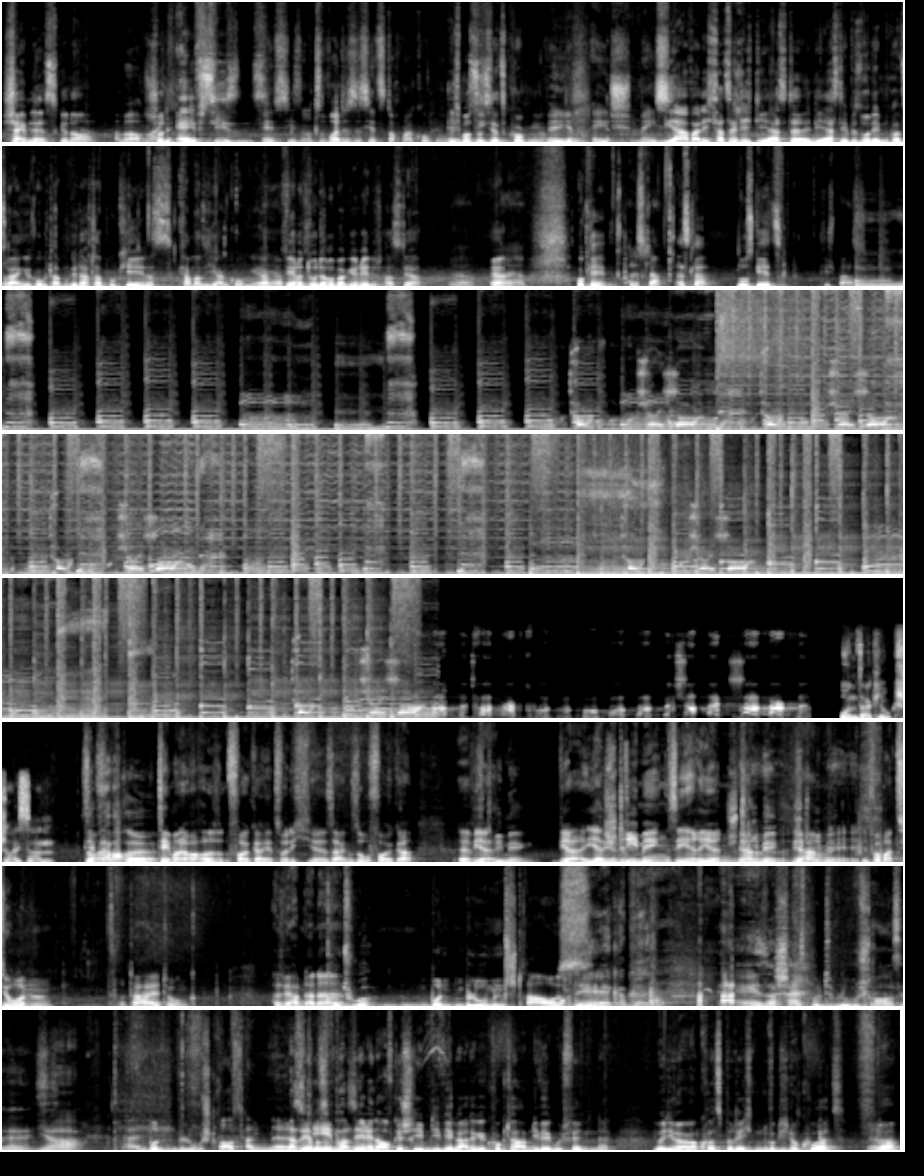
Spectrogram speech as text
Shameless, genau. aber auch mal Schon elf Seasons. Elf Season. Und du wolltest es jetzt doch mal gucken. Ich muss es jetzt gucken. William H. Macy. Ja, weil ich tatsächlich die erste, in die erste Episode eben kurz reingeguckt habe und gedacht habe, okay, das kann man sich angucken, ja. Ja, ja, Während du darüber geredet hast, ja. Ja, Ja. Naja. Okay, Alles klar. alles klar. Los geht's. Viel Spaß. Unter Klugscheißern. Thema der Woche. Thema der Woche, Volker. Jetzt würde ich äh, sagen, so, Volker. Äh, wir, Streaming. wir, ja, Serien. Streaming, Serien. Streaming, Wir, wir haben Streaming. äh, Informationen, Unterhaltung. Also wir haben da eine, Kultur. einen bunten Blumenstrauß. Nee, ey, komm da. Ey, dieser scheiß bunte Blumenstrauß, ey. Ja. Einen bunten Blumenstrauß an äh, Also wir haben uns ein paar Serien aufgeschrieben, die wir gerade geguckt haben, die wir gut finden, ne? über die wir mal kurz berichten, wirklich nur kurz. Ne?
